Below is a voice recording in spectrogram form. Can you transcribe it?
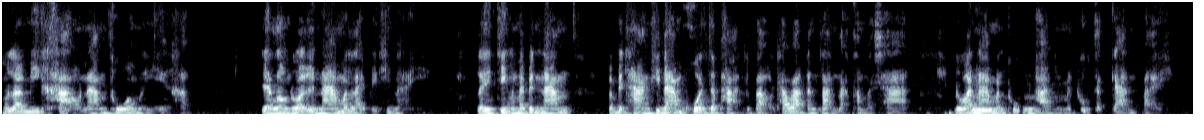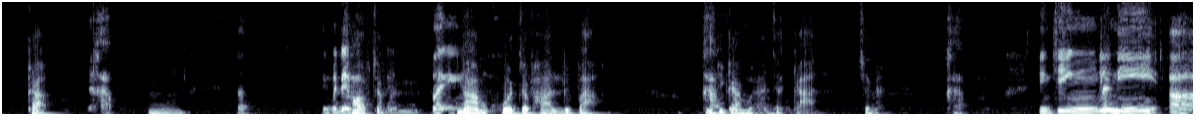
เวลามีข่าวน้ำท่วมอะไรอย่างเงี้ยครับ อยากลองดูว่าเออน้ำมันไหลไปที่ไหน แล้วจริงๆแล้วมันเป็นน้ำมันเป็นทางที่น้ำควรจะผ่านหรือเปล่า ถ้าว่ากันตามหลักธรรมชาติ หรือว่าน้ำมันถูกอืมผ่านมันถูกจัดการไป ครับนะครับอืมถึงประเด็นชอบจากมันไปน้ำควรจะผ่านหรือเปล่าอคยู่รับที่การบริหารจัดการใช่ไหมครับ จริง ๆ เรื่องนี้เอ่อ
